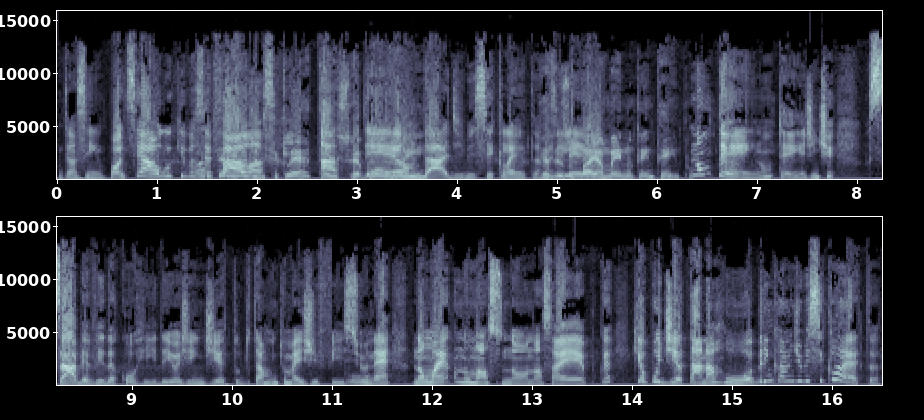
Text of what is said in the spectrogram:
Então, assim, pode ser algo que você Até fala. andar de bicicleta, isso é até bom, hein? andar de bicicleta. Porque às vezes o Marilene. pai e a mãe não tem tempo. Não tem, não tem. A gente sabe a vida corrida e hoje em dia tudo tá muito mais difícil, Oh. né? Não é no nosso, na nossa época que eu podia estar na rua brincando de bicicleta.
